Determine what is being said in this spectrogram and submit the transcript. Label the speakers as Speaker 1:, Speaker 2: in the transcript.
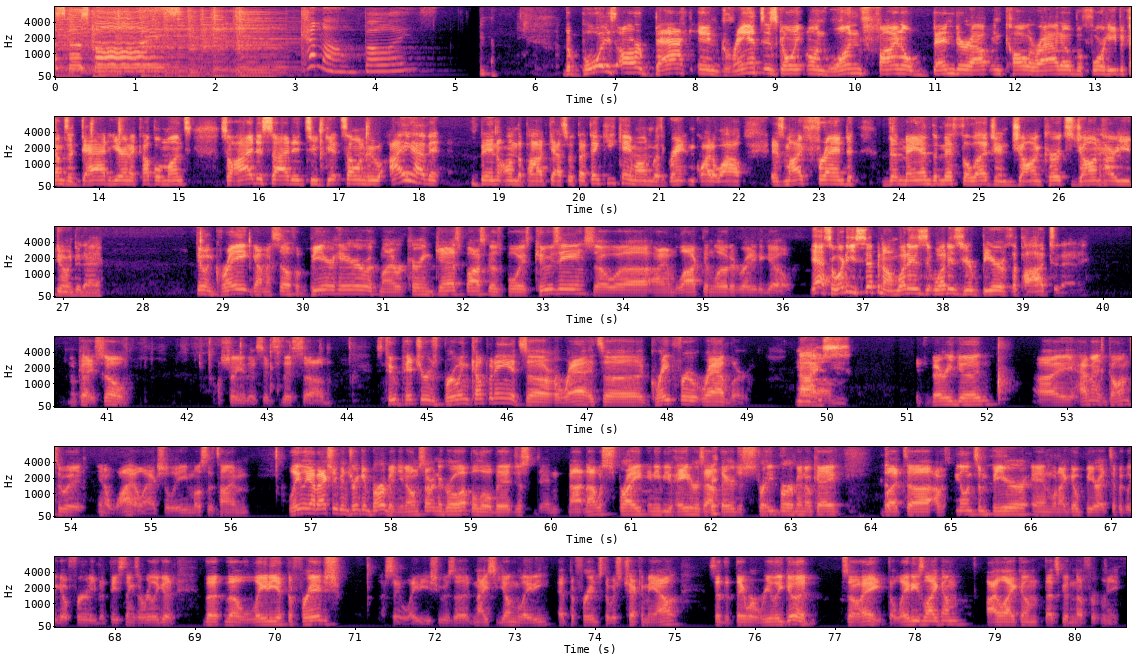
Speaker 1: Bosco's boys. Come on, boys.
Speaker 2: The boys are back, and Grant is going on one final bender out in Colorado before he becomes a dad here in a couple months. So I decided to get someone who I haven't been on the podcast with. I think he came on with Grant in quite a while. Is my friend, the man, the myth, the legend, John Kurtz. John, how are you doing today?
Speaker 3: Doing great. Got myself a beer here with my recurring guest, Bosco's Boys Koozie. So uh, I am locked and loaded, ready to go.
Speaker 2: Yeah. So what are you sipping on? What is what is your beer of the pod today?
Speaker 3: Okay, so I'll show you this. It's this. Um, it's Two Pitchers Brewing Company. It's a rat. It's a grapefruit radler.
Speaker 2: Nice.
Speaker 3: Um, it's very good. I haven't gone to it in a while, actually. Most of the time, lately, I've actually been drinking bourbon. You know, I'm starting to grow up a little bit. Just and not not with Sprite. Any of you haters out there, just straight bourbon, okay? But uh, I was feeling some beer, and when I go beer, I typically go fruity. But these things are really good. The the lady at the fridge, I say lady, she was a nice young lady at the fridge that was checking me out. Said that they were really good. So hey, the ladies like them. I like them. That's good enough for me.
